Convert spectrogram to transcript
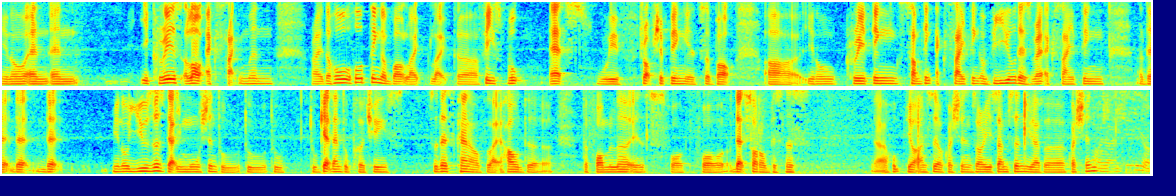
you know and and it creates a lot of excitement right? The whole whole thing about like like uh, facebook ads with dropshipping it's about uh, you know creating something exciting a video that's very exciting uh, that that that you know uses their emotion to to to to get them to purchase. So that's kind of like how the the formula is for for that sort of business yeah i hope you answer your question sorry samson you have a question Oh, yeah, actually, uh,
